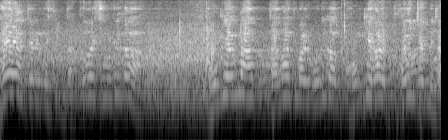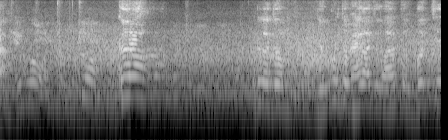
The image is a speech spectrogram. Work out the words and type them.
해야 되는 것입니다. 그것이 우리가 공격만 당하지 말고 우리가 공격할 포인트입니다. 그럼 우리가 좀 연구를 좀 해가지고 아주 멋진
